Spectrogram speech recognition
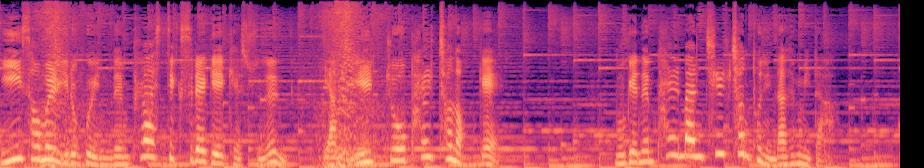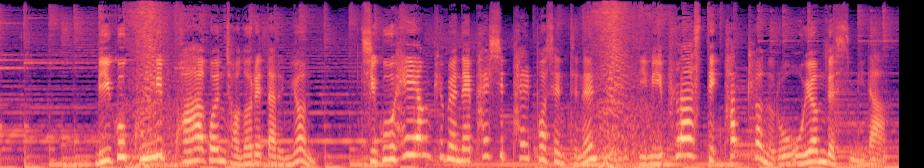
이 섬을 이루고 있는 플라스틱 쓰레기의 개수는 약 1조 8천억 개, 무게는 8만 7천 톤이나 됩니다. 미국 국립과학원 저널에 따르면 지구 해양 표면의 88%는 이미 플라스틱 파편으로 오염됐습니다.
